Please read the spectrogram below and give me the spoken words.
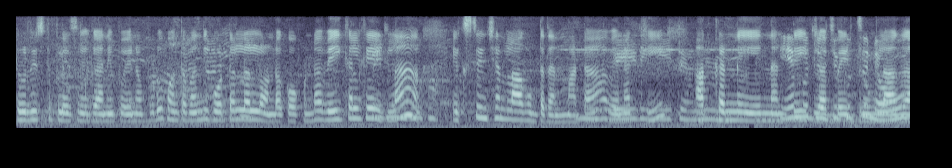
టూరిస్ట్ ప్లేసులు కానీ పోయినప్పుడు కొంతమంది హోటళ్ళల్లో ఉండకోకుండా వెహికల్కే ఇట్లా ఎక్స్టెన్షన్ లాగా ఉంటుంది అనమాట వెనక్కి. అక్కడనే ఏంటంటే ఇట్లా బెడ్రూమ్ లాగా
